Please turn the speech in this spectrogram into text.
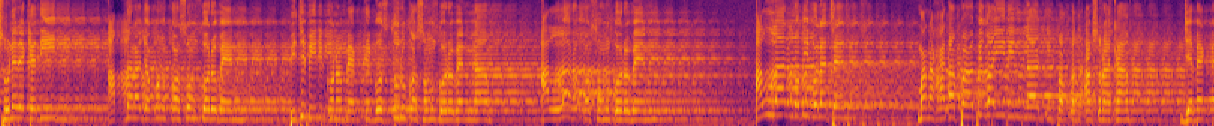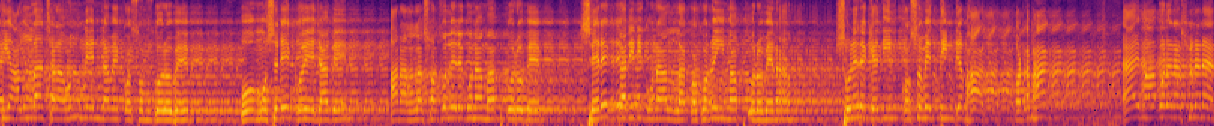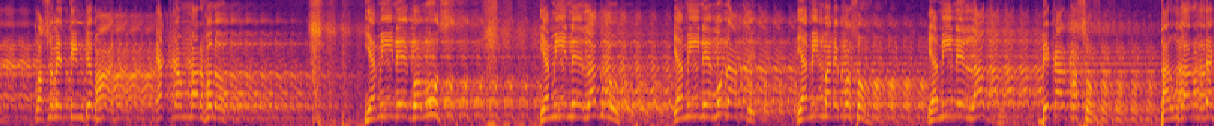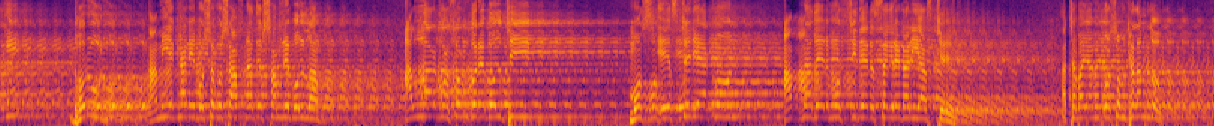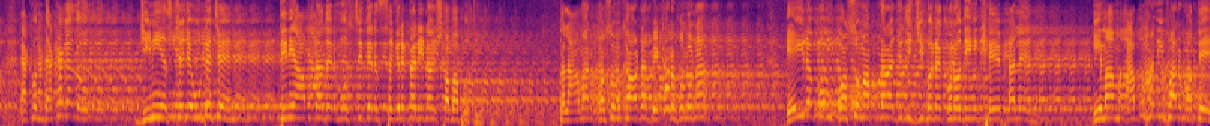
শুনে রেখে দিন, আপনারা যখন কসম করবেন, পৃথিবীর কোনো ব্যক্তি বস্তুর কসম করবেন না, আল্লাহর কসম করবেন। আল্লাহর নবী বলেছেন মানে হালাফা যে ব্যক্তি আল্লাহ ছাড়া অন্যের নামে কসম করবে, ও মুশরিক হয়ে যাবে, আর আল্লাহ সকলের গোনা মাফ করবে। শিরককারীর গোনা আল্লাহ কখনোই মাফ করবে না। শুনে রেখে দিন কসমের তিনটে ভাগ। কটা ভাগ? এই মা বোনেরা, শুনে নেন। কসমের তিনটে ভাগ। এক নাম্বার হলো, ইয়ামিনে গমুস, ইয়ামিনে লাগবো, ইয়ামিনে মুনাকে ইয়ামিন মানে কসম, ইয়ামিনে লাগ বেকার কসম। তার উদাহরণটা কি? ধরুন, আমি এখানে বসে বসে আপনাদের সামনে বললাম, আল্লাহর কসম করে বলছি স্টেজে এখন আপনাদের মসজিদের সেক্রেটারি আসছে। আচ্ছা ভাই, আমি কসম খেলাম তো। এখন দেখা গেল, যিনি স্টেজে উঠেছেন, তিনি আপনাদের মসজিদের সেক্রেটারি নয়, সভাপতি। তাহলে আমার কসম খাওয়াটা বেকার হলো না? এই রকম কসম আপনারা যদি জীবনে কোনোদিন খেয়ে ফেলেন, ইমাম আবু হানিফার মতে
